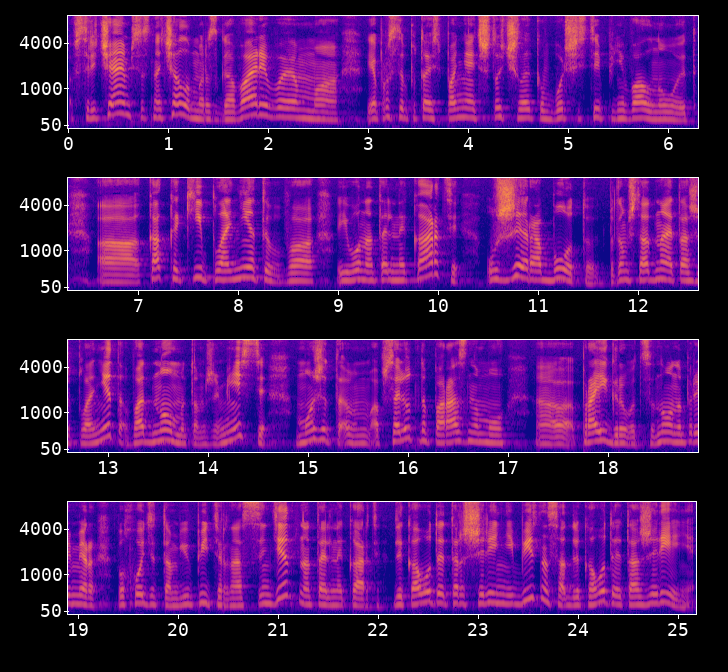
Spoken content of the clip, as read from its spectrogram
встречаемся, сначала мы разговариваем. А, я просто пытаюсь понять, что человека в большей степени волнует, а, как какие планеты в его натальной натальной карте уже работают, потому что одна и та же планета в одном и том же месте может эм, абсолютно по-разному э, проигрываться. Ну, например, выходит там Юпитер на асцендент в натальной карте, для кого-то это расширение бизнеса, а для кого-то это ожирение.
